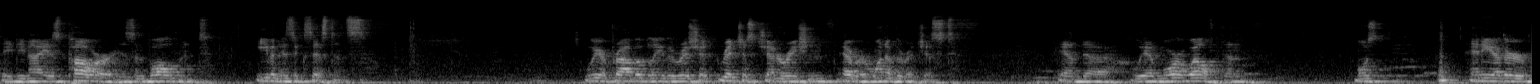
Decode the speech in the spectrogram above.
They deny his power, his involvement, even his existence we are probably the richest generation ever, one of the richest. And uh, we have more wealth than most any other,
